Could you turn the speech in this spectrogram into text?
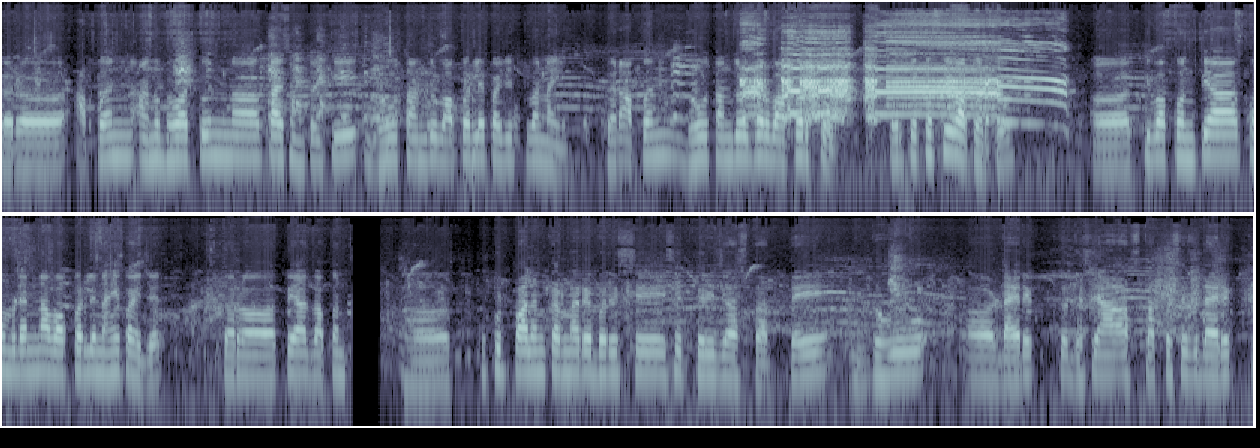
तर आपण अनुभवातून काय सांगतोय की गहू तांदूळ वापरले पाहिजेत किंवा नाही? तर आपण गहू तांदूळ जर वापरतो तर ते कसे वापरतो? किंवा कोणत्या कोंबड्यांना वापरले नाही पाहिजेत? तर ते आज आपण कुक्कुटपालन करणारे बरेचसे शेतकरी जे असतात ते गहू डायरेक्ट जसे असतात तसेच डायरेक्ट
